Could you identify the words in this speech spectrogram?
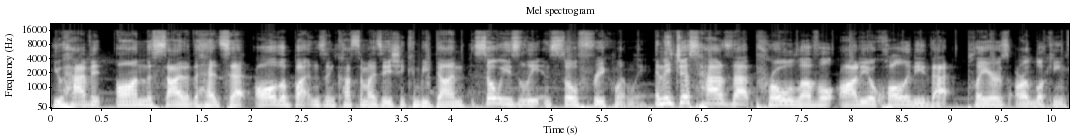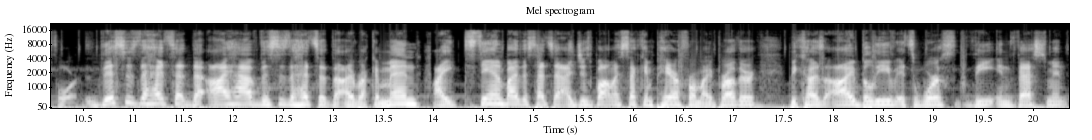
You have it on the side of the headset. All the buttons and customization can be done so easily and so frequently. And it just has that pro level audio quality that players are looking for. This is the headset that I have. This is the headset that I recommend. I stand by this headset. I just bought my second pair for my brother because I believe it's worth the investment.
